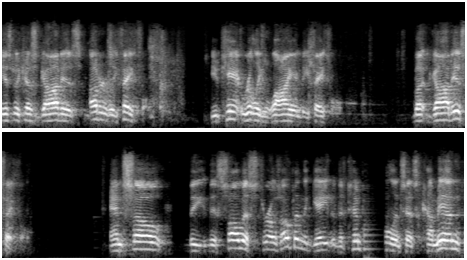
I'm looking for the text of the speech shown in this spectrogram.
is because God is utterly faithful. You can't really lie and be faithful, but God is faithful. And so the, the psalmist throws open the gate of the temple and says, Come in.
